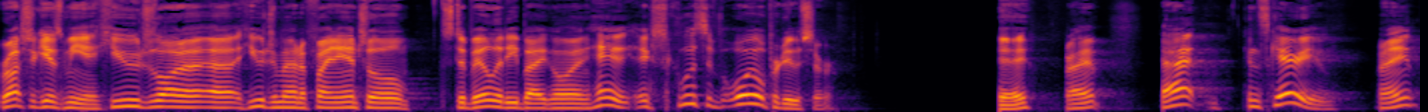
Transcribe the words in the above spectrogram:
Russia gives me a huge lot, of, a huge amount of financial stability by going, hey, exclusive oil producer, okay. right? That can scare you, right?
